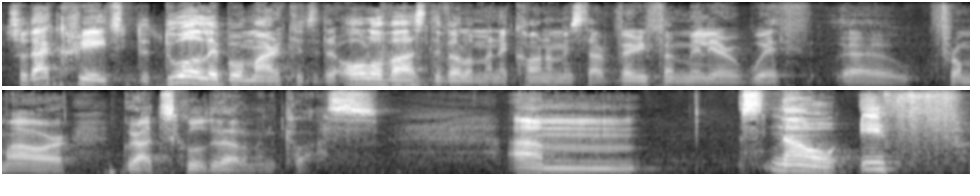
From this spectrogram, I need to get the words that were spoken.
So that creates the dual labor markets that all of us development economists are very familiar with uh, from our grad school development class. Um, now, if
